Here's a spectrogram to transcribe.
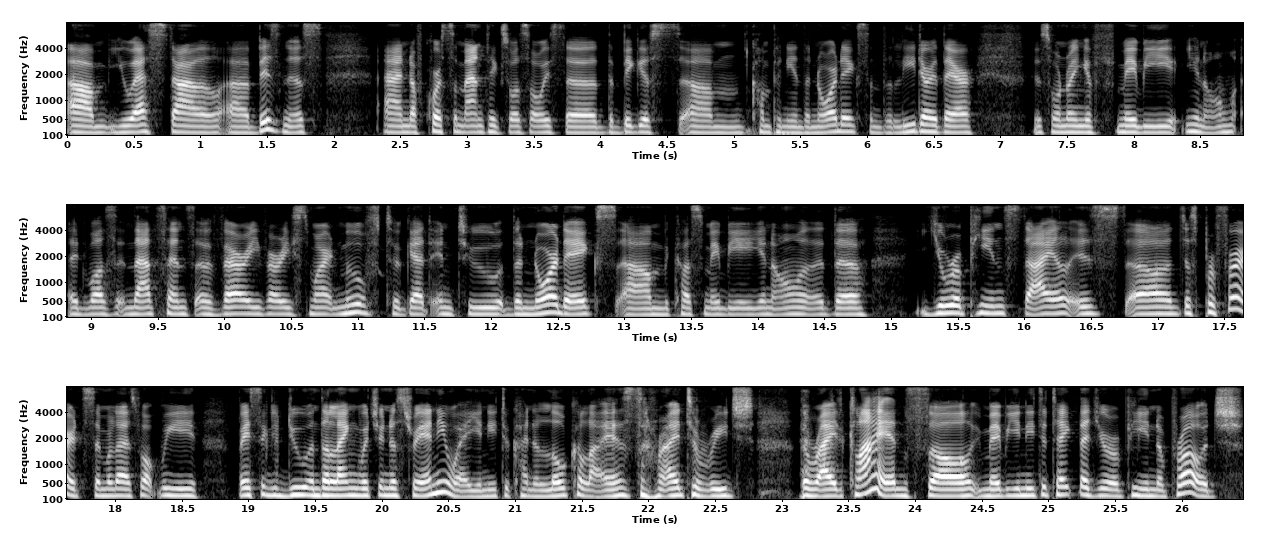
um, US style uh, business. And of course, Semantix was always the, the biggest um, company in the Nordics and the leader there. Just wondering if maybe, you know, it was in that sense a very, very smart move to get into the Nordics um, because maybe, you know, the European style is uh, just preferred, similar as what we basically do in the language industry anyway. You need to kind of localize, right, to reach the right clients. So maybe you need to take that European approach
